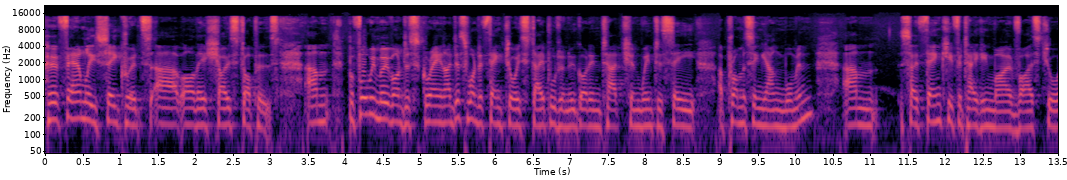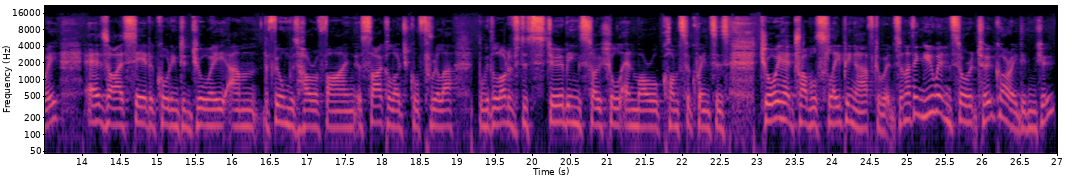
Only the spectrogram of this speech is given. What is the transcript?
Her family secrets are, oh, they're showstoppers. Um, before we move on to screen, I just want to thank Joy Stapleton who got in touch and went to see a promising young woman. Um, so thank you for taking my advice, Joy. As I said, according to Joy, um, the film was horrifying, a psychological thriller, but with a lot of disturbing social and moral consequences. Joy had trouble sleeping afterwards, and I think you went and saw it too, Corrie, didn't you?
